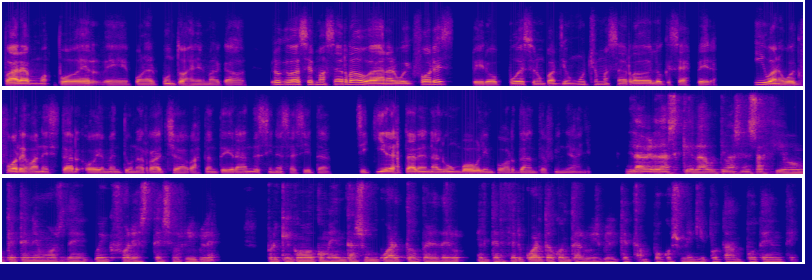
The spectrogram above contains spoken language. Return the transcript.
para poder eh, poner puntos en el marcador. Creo que va a ser más cerrado, va a ganar Wake Forest, pero puede ser un partido mucho más cerrado de lo que se espera. Y bueno, Wake Forest va a necesitar obviamente una racha bastante grande si necesita, si quiere estar en algún bowl importante a fin de año. La verdad es que la última sensación que tenemos de Wake Forest es horrible, porque como comentas, un cuarto, perder el tercer cuarto contra Louisville, que tampoco es un equipo tan potente,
